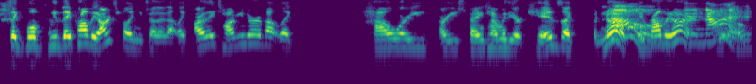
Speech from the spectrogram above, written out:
It's like well, we, they probably are telling each other that. Like, are they talking to her about like how are you are you spending time with your kids? Like, no, they probably aren't. They're you not. know?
